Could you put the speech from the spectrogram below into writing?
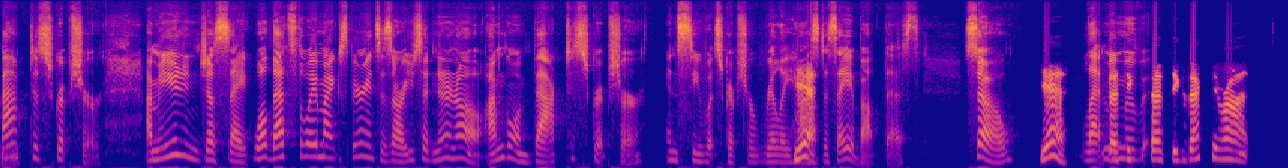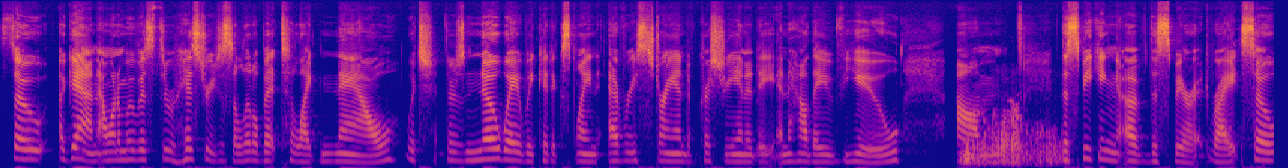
back to scripture. I mean, you didn't just say, well, that's the way my experiences are. You said, no, no, no, I'm going back to scripture and see what scripture really has yeah. to say about this. So, yes, let me that's move. Ex- that's exactly right. So again, I want to move us through history just a little bit to like now, which there's no way we could explain every strand of Christianity and how they view um, the speaking of the spirit, right? So,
